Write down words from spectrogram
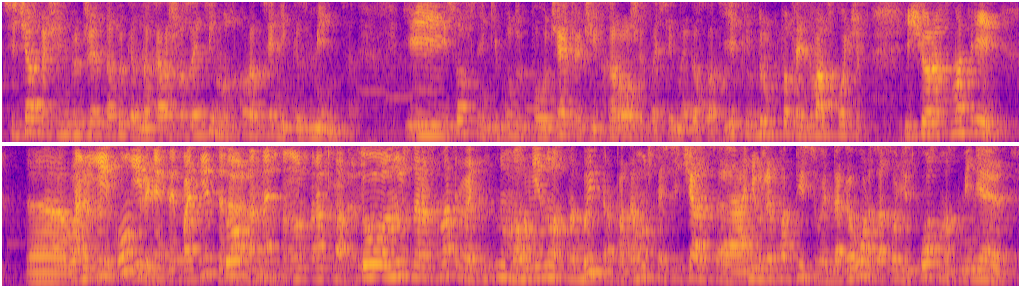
сейчас очень бюджетно, выгодно, хорошо зайти, но скоро ценник изменится. и собственники будут получать очень хороший пассивный доход. Если вдруг кто-то из вас хочет еще рассмотреть э, вот Там есть, комплекс, есть некоторые позиции, то- да, однозначно нужно рассматривать. то нужно рассматривать ну, молниеносно быстро, потому что сейчас э, они уже подписывают договор, заходит космос, меняют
